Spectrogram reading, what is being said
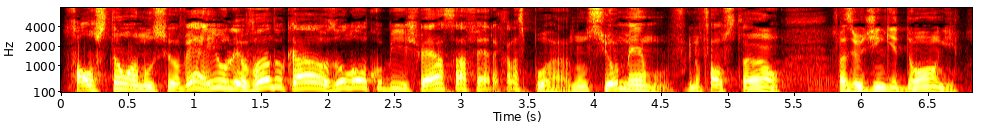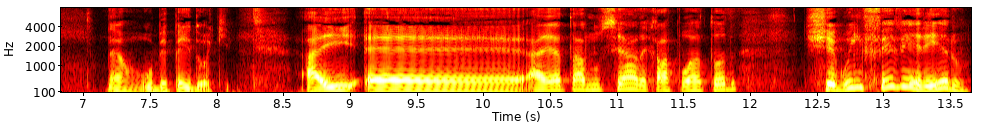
Faustão anunciou, vem aí o Levando o Caos, ô louco bicho, é essa fera, aquelas porra, anunciou mesmo. Fui no Faustão, fazer o Ding Dong, né, o Uber peidou aqui. Aí, é... aí tá anunciado aquela porra toda. Chegou em fevereiro,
